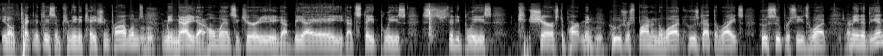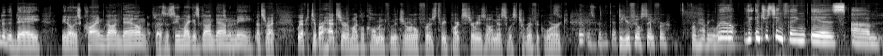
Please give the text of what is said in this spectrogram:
you know, technically some communication problems. Mm-hmm. I mean, now you got Homeland Security, you got BIA, you got state police, city police, sheriff's department. Mm-hmm. Who's responding to what? Who's got the rights? Who supersedes what? I mean, at the end of the day, you know, has crime gone down? Doesn't seem like it's gone down to me. That's right. We have to tip our hats here to Michael Coleman from the Journal for his three-part series on this. It was terrific work. It was really good. Do you feel safer from having read Well, the interesting thing is, um,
